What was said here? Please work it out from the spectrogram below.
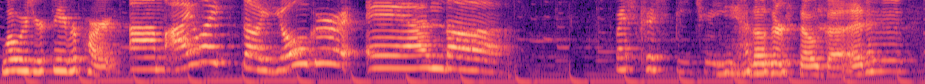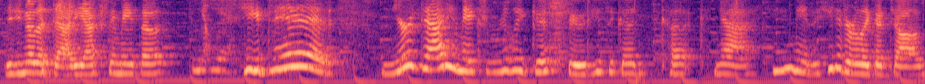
What was your favorite part? Um, I liked the yogurt and the Rice Krispie treat. Yeah, those are so good. Did you know that Daddy actually made those? Yes. He did. Your daddy makes really good food. He's a good cook. Yeah, he made it. He did a really good job.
